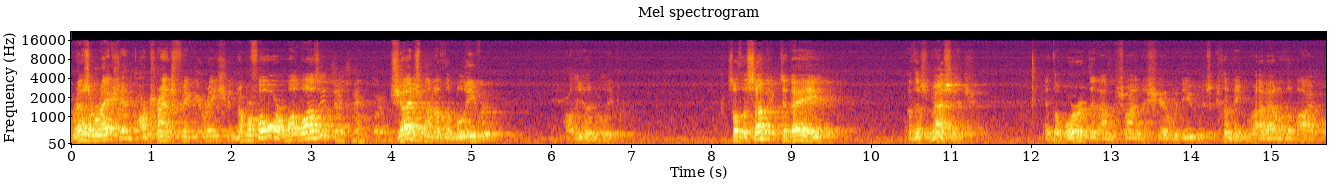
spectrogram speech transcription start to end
resurrection or transfiguration. Number four, what was it? Judgment. Judgment of the believer or the unbeliever. So the subject today of this message and the word that I'm trying to share with you is coming right out of the Bible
